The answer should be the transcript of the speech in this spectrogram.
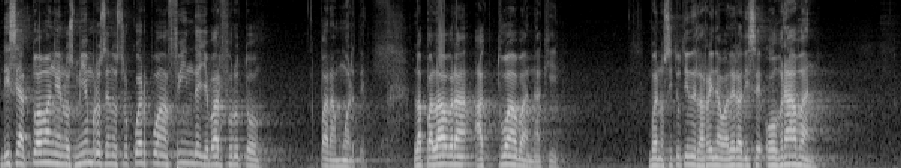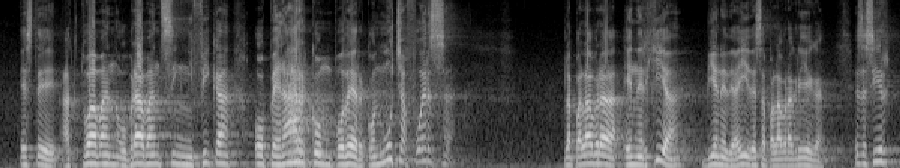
Dice, actuaban en los miembros de nuestro cuerpo a fin de llevar fruto para muerte. La palabra actuaban aquí. Bueno, si tú tienes la Reina Valera, dice obraban. Este actuaban, obraban, significa operar con poder, con mucha fuerza. La palabra energía viene de ahí, de esa palabra griega. Es decir,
